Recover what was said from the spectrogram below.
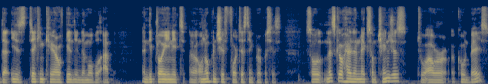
that is taking care of building the mobile app and deploying it uh, on OpenShift for testing purposes. So let's go ahead and make some changes to our code base.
